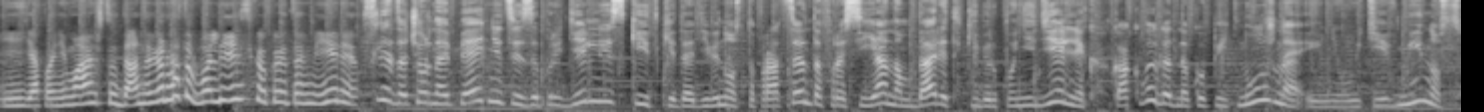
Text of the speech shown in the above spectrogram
И я понимаю, что да, наверное, это болезнь в какой-то мере. Вслед за «Черной пятницей» запредельные скидки до 90% россиянам дарит киберпонедельник. Как выгодно купить нужное и не уйти в минус.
